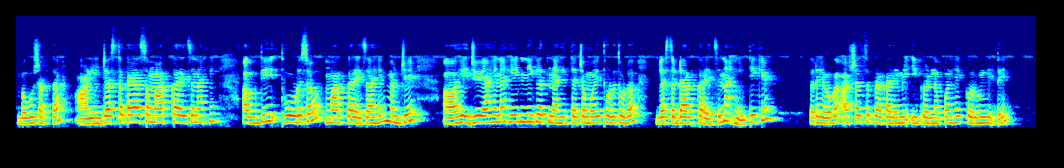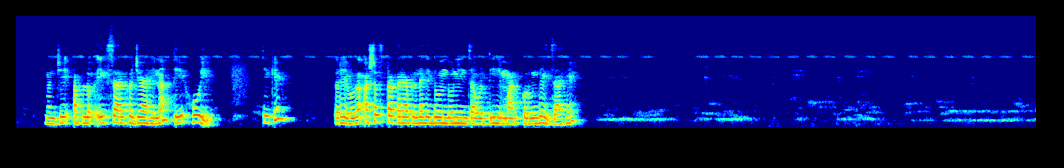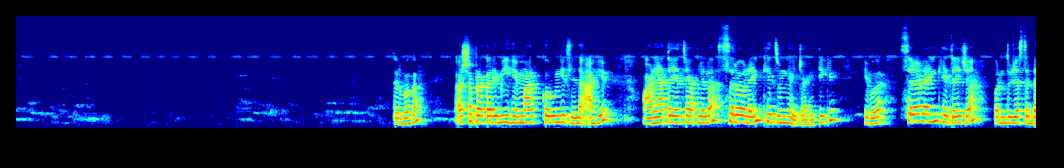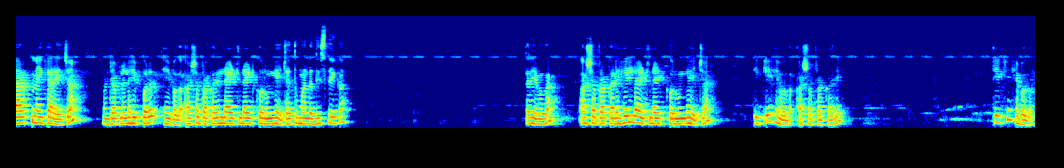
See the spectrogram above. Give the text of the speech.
बघू शकता. आणि जास्त काय असं मार्क करायचं नाही. अगदी थोडंसं मार्क करायचं आहे. म्हणजे हे जे आहे ना हे निघत नाही. त्याच्यामुळे थोडं थोडं जास्त डार्क करायचं नाही. ठीक आहे? तर हे बघा अशाच प्रकारे मी इकडनं पण हे करून घेते. म्हणजे आपलं एकसारखं जे आहे ना ते होईल. ठीक आहे? तर हे बघा अशाच प्रकारे आपल्याला हे दोन दोन इंचावरती हे मार्क करून घ्यायचं आहे. तर बघा अशा प्रकारे मी हे मार्क करून घेतलेलं आहे. आणि आता याचे आपल्याला सरळ लाईन खेचून घ्यायच्या आहे ठीक आहे? हे बघा सरळ लाईन खेचायच्या परंतु जास्त डार्क नाही करायच्या. म्हणजे आपल्याला हे परत हे बघा अशा प्रकारे लाइट लाइट करून घ्यायच्या. तुम्हाला दिसतंय का? तर हे बघा अशा प्रकारे हे लाइट लाइट करून घ्यायच्या. ठीक आहे? हे बघा अशा प्रकारे. ठीक आहे? हे बघा.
